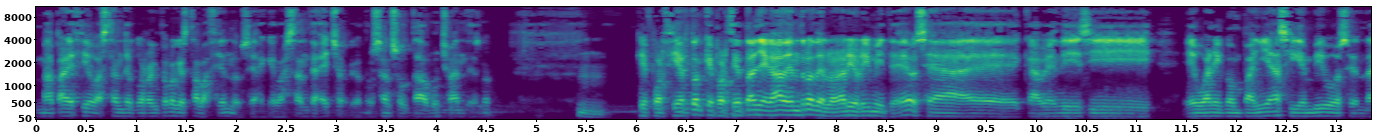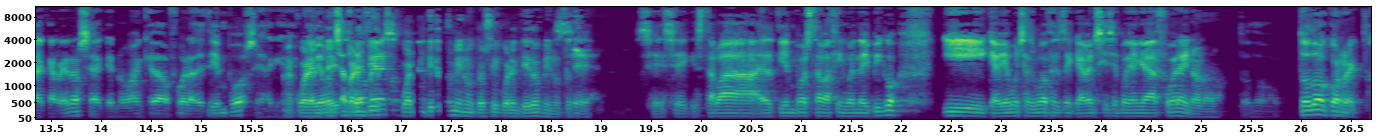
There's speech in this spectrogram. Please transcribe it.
me ha parecido bastante correcto lo que estaba haciendo, o sea que bastante ha hecho, que otros han soltado mucho antes, ¿no? Hmm. Que por cierto, que por cierto han llegado dentro del horario límite, ¿eh? o sea, eh, Cavendish y Ewan y compañía siguen vivos en la carrera, o sea que no han quedado fuera de tiempo, o sea que, 42 minutos, sí, 42 minutos. Sí. Sí, sí, que estaba, el tiempo estaba a 50 y pico y que había muchas voces de que a ver si se podían quedar fuera y no, no, todo, todo correcto.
